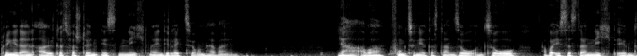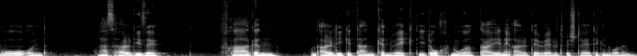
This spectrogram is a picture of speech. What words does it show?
Bringe dein altes Verständnis nicht mehr in die Lektion herein. Ja, aber funktioniert das dann so und so? Aber ist es dann nicht irgendwo? Und lass all diese Fragen und all die Gedanken weg, die doch nur deine alte Welt bestätigen wollen.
